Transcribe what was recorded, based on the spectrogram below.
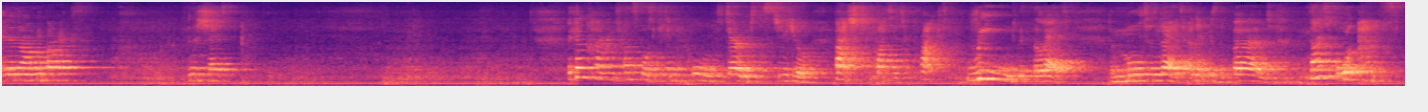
in an army barracks, in a shed. Again, hiring transporter came hauled down to the studio, bashed, battered, cracked, reamed with the lead, the molten lead, and it was burned. That all adds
